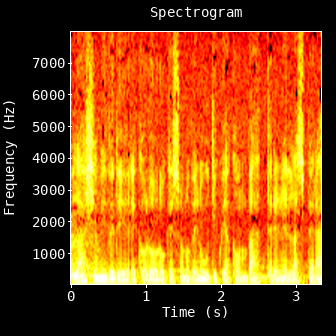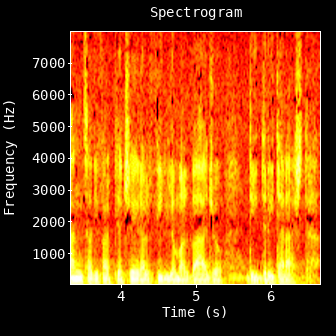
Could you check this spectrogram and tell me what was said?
Lasciami vedere coloro che sono venuti qui a combattere nella speranza di far piacere al figlio malvagio di Dhritarashtra.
